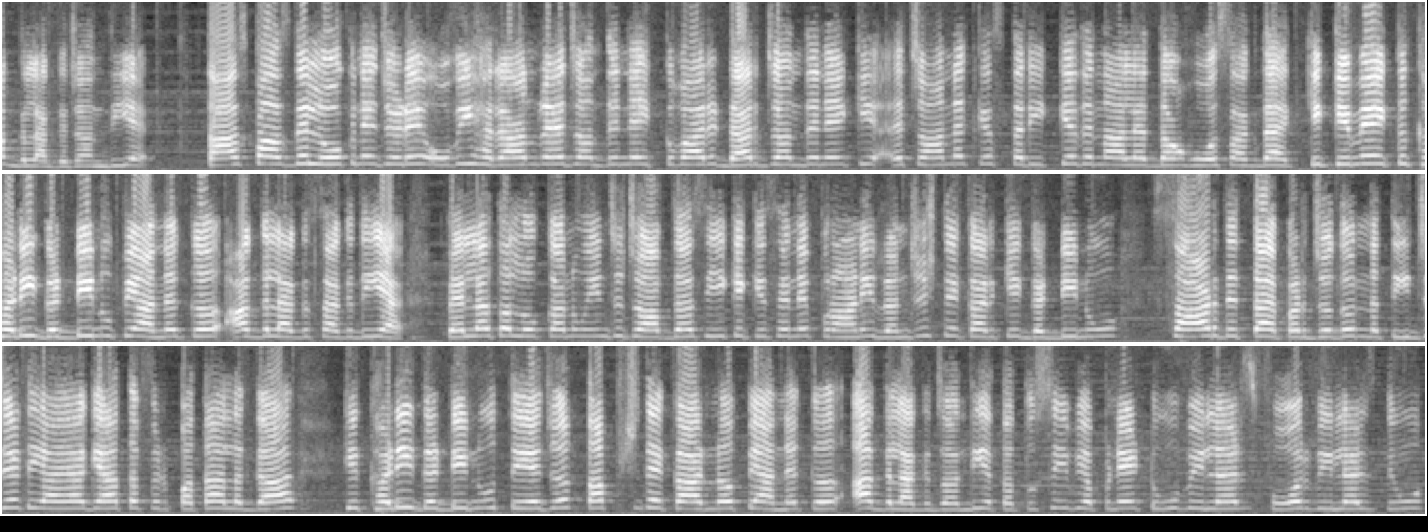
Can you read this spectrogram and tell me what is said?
ਅੱਗ ਲੱਗ ਜਾਂਦੀ ਹੈ। ਤਾਂ ਆਸ-ਪਾਸ ਦੇ ਲੋਕ ਨੇ ਜਿਹੜੇ ਉਹ ਵੀ ਹੈਰਾਨ ਰਹਿ ਜਾਂਦੇ ਨੇ, ਇੱਕ ਵਾਰ ਡਰ ਜਾਂਦੇ ਨੇ ਕਿ ਅਚਾਨਕ ਕਿਸ ਤਰੀਕੇ ਦੇ ਨਾਲ ਇਦਾਂ ਹੋ ਸਕਦਾ ਹੈ ਕਿ ਕਿਵੇਂ ਇੱਕ ਖੜੀ ਗੱਡੀ ਨੂੰ ਭਿਆਨਕ ਅੱਗ ਲੱਗ ਸਕਦੀ ਹੈ। ਪਹਿਲਾਂ ਤਾਂ ਲੋਕਾਂ ਨੂੰ ਇੰਜ ਜਾਪਦਾ ਸੀ ਕਿ ਕਿਸੇ ਨੇ ਪੁਰਾਣੀ ਰੰਜਿਸ਼ ਦੇ ਕਰਕੇ ਗੱਡੀ ਨੂੰ ਸਾੜ ਦਿੱਤਾ ਹੈ, ਪਰ ਜਦੋਂ ਨਤੀਜੇ ਤੇ ਆਇਆ ਗਿਆ ਤਾਂ ਫਿਰ ਪਤਾ ਲੱਗਾ ਕਿ ਖੜੀ ਗੱਡੀ ਨੂੰ ਤੇਜ਼ ਤਪਸ਼ ਦੇ ਕਾਰਨ ਭਿਆਨਕ ਅੱਗ ਲੱਗ ਜਾਂਦੀ ਹੈ। ਤਾਂ ਤੁਸੀਂ ਵੀ ਆਪਣੇ 2 ਵੀਲਰਸ 4 ਵੀਲਰਸ ਨੂੰ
